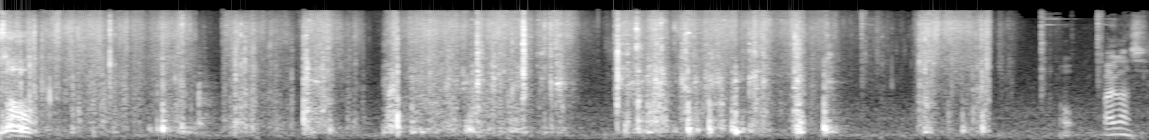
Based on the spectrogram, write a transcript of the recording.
무서워. 어 빨간색.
